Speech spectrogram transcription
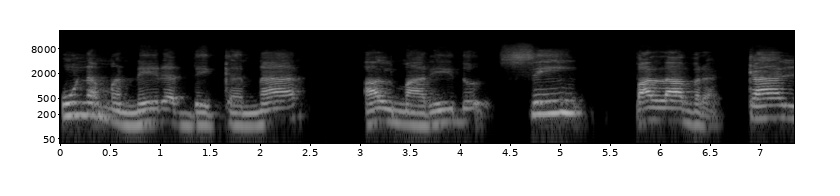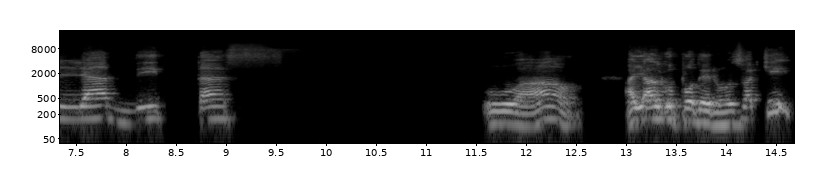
una manera de ganar al marido sin palabra, calladitas. Wow, hay algo poderoso aquí.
